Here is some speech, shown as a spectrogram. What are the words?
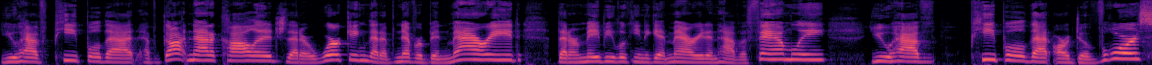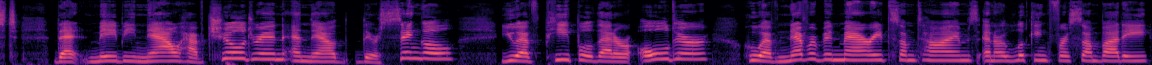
You have people that have gotten out of college, that are working, that have never been married, that are maybe looking to get married and have a family. You have people that are divorced, that maybe now have children and now they're single. You have people that are older who have never been married sometimes and are looking for somebody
